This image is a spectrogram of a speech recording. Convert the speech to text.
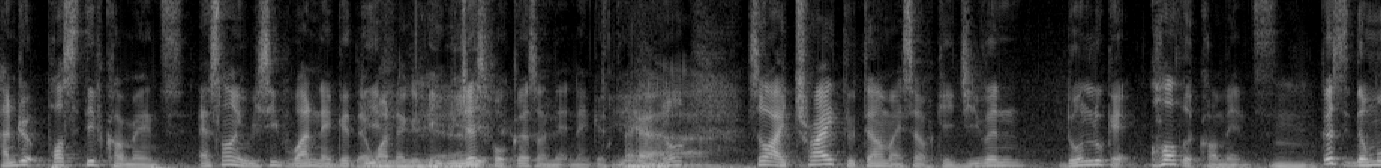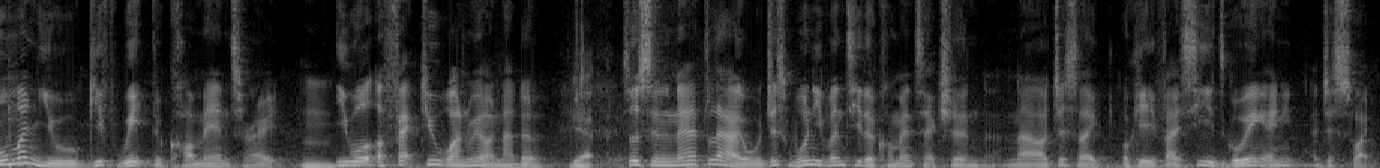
100 positive comments as long as you receive one negative, one negative, you yeah. just focus on that negative Yeah. you know so I try to tell myself okay Jeevan don't look at all the comments Mm. because the moment you give weight to comments right Mm. it will affect you one way or another Yeah. so சில நேரத்துல I would just won't even see the comment section. Now just like okay, if I see it's going, any I just swipe,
